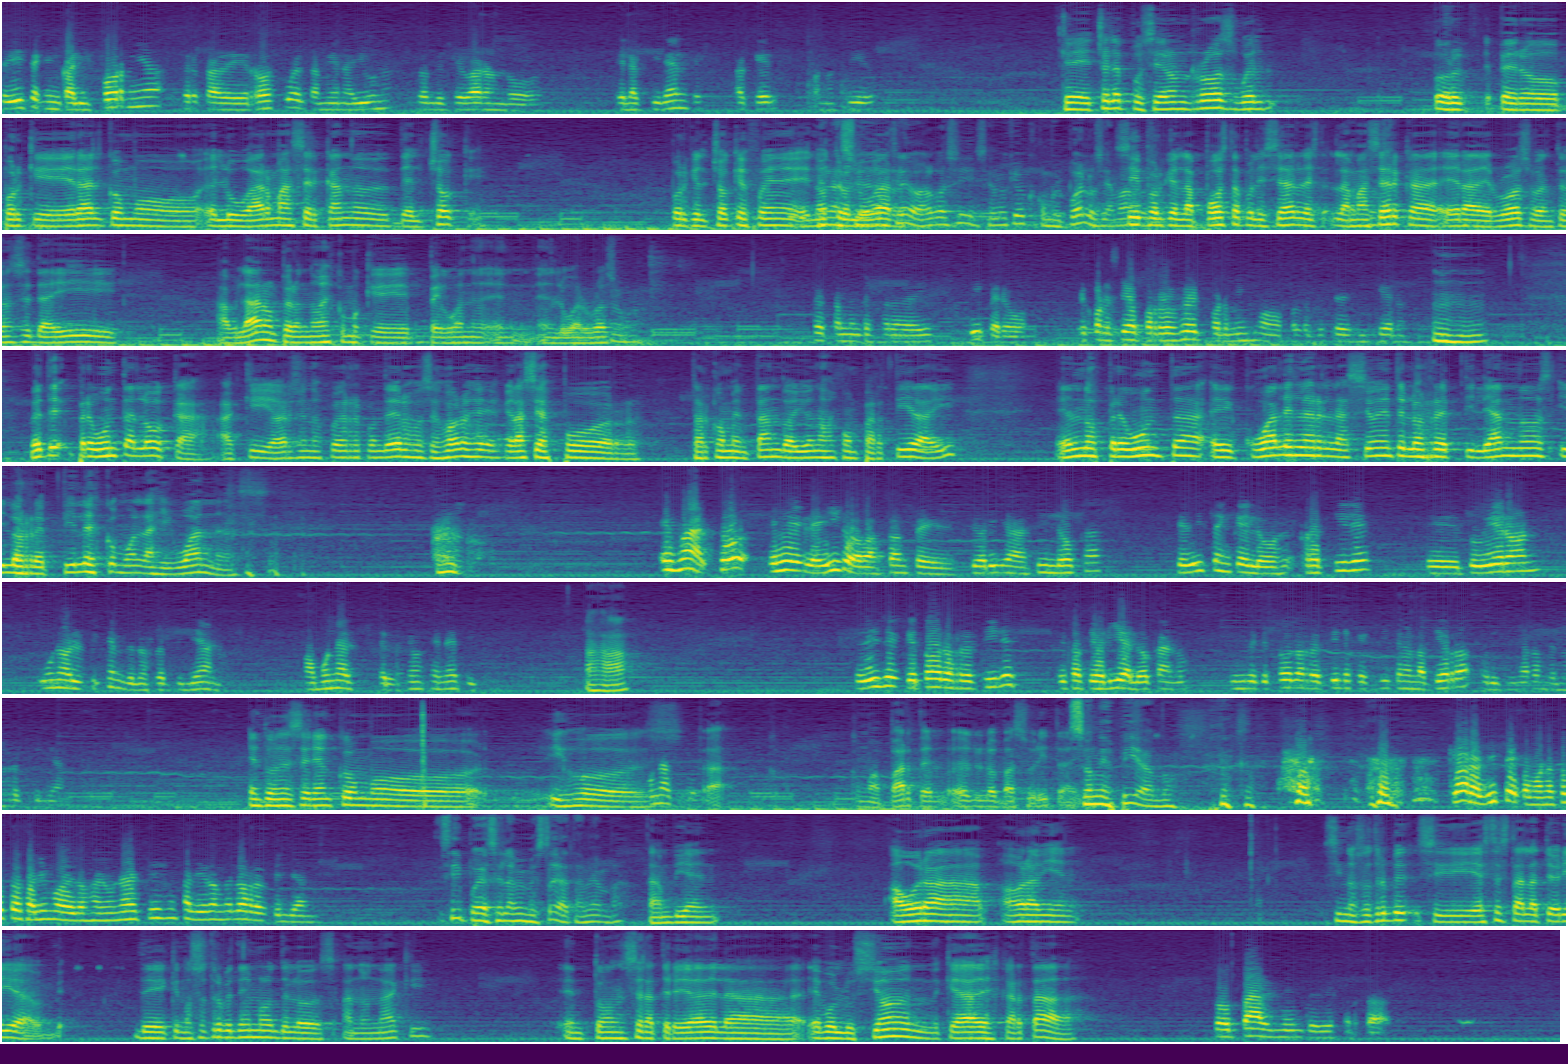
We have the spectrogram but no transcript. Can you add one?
Se dice que en California, cerca de Roswell, también hay una, donde llevaron los, el accidente, aquel conocido. Que de hecho le pusieron Roswell, por- pero porque era el, como el lugar más cercano del choque. Porque el choque fue en la otro ciudad, lugar. creo, algo así, si no me equivoco, como el pueblo se llama. Sí, porque la posta policial, la más cerca era de Roswell, entonces de ahí hablaron, pero no es como que pegó en, en- en el lugar Roswell. Exactamente fuera de ahí. Sí, pero es conocida por Roswell por mismo, por lo que ustedes dijeron. Ujú. Vete, pregunta loca aquí, a ver si nos puede responder José Jorge. Gracias por estar comentando, ayúdanos a compartir ahí. Él nos pregunta eh, cuál es la relación entre los reptilianos y los reptiles como las iguanas. Es más, yo he leído bastante teorías así locas que dicen que los reptiles eh, tuvieron un origen de los reptilianos, como una alteración genética. Ajá. Se dice que todos los reptiles, esa teoría loca, ¿no? Dice que todos los reptiles que existen en la Tierra originaron de los reptilianos. Entonces serían como hijos... Una- ah, como aparte, los basuritas. Son espías, mo. Claro, dice, como nosotros salimos de los Anunnaki, ellos salieron de los reptilianos. Sí, puede ser la misma historia también, va. También. Ahora, ahora bien, si nosotros, si esta está la teoría de que nosotros venimos de los Anunnaki, entonces la teoría de la evolución queda descartada. Totalmente descartados.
